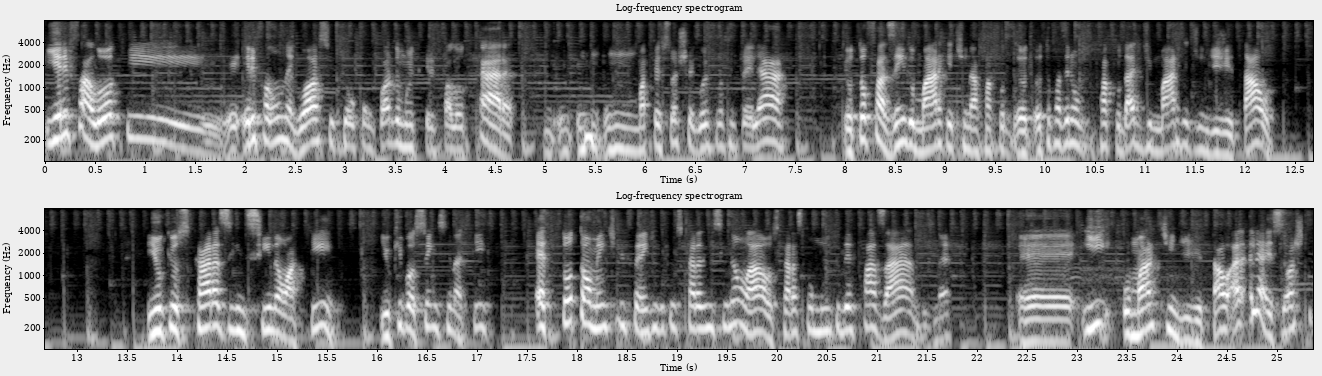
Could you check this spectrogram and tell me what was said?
E ele falou que ele falou um negócio que eu concordo muito que ele falou, cara, um, uma pessoa chegou e falou assim para ele, ah, eu tô fazendo marketing na faculdade, eu tô fazendo faculdade de marketing digital e o que os caras ensinam aqui e o que você ensina aqui é totalmente diferente do que os caras ensinam lá. Os caras estão muito defasados, né? É, e o marketing digital, aliás, eu acho que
